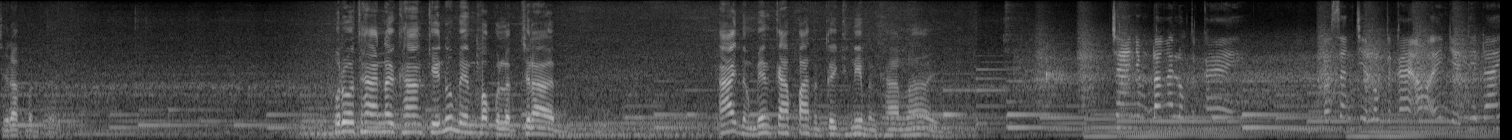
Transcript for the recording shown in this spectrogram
ចរិតបន្តិចព្រោះថានៅខាងគេនោះមានបុគ្គលិកច្រើន អាចនឹងមានការប៉ះទង្គិចគ្នាមិនខានឡើយចាខ្ញុំដឹងហើយលោកតកែបើសិនជាលោកតកែអស់អីនិយាយទៀតហើយ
